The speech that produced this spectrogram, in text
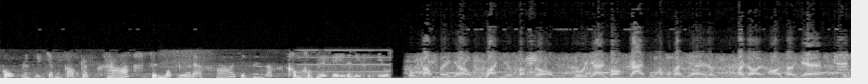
cùng nên việc chăm con rất khó. Sinh một đứa đã khó cho nên là không không thể nghĩ đến việc sinh nhiều cuộc sống bây giờ quá nhiều bận rộn, nuôi dạy con cái cũng không phải dễ đâu. Phải đòi hỏi thời gian, kinh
